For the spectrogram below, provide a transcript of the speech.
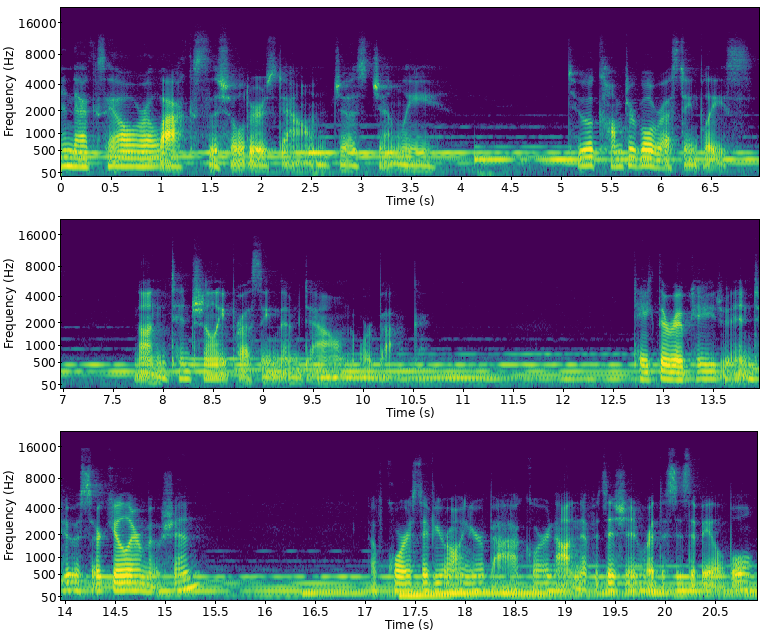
And exhale, relax the shoulders down just gently to a comfortable resting place, not intentionally pressing them down or back. Take the rib cage into a circular motion. Of course, if you're on your back or not in a position where this is available,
